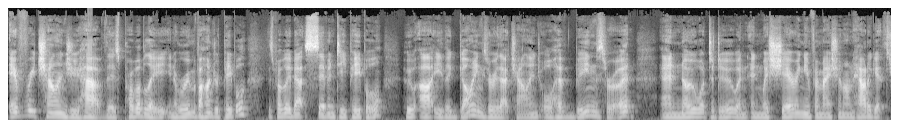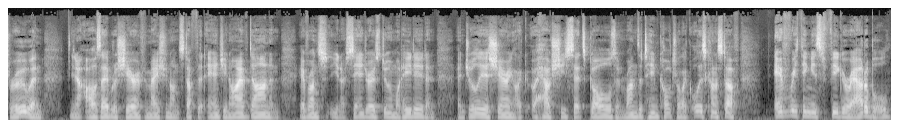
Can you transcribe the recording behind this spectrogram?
every challenge you have, there's probably in a room of 100 people, there's probably about 70 people who are either going through that challenge or have been through it and know what to do. And, and we're sharing information on how to get through. And, you know, I was able to share information on stuff that Angie and I have done. And everyone's, you know, Sandro's doing what he did. And, and Julia's sharing like how she sets goals and runs a team culture, like all this kind of stuff. Everything is figure outable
